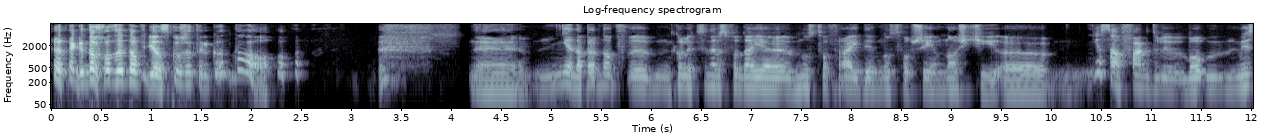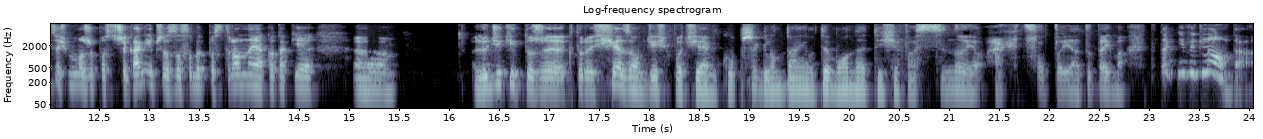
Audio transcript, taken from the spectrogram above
tak dochodzę do wniosku, że tylko to. E, nie, na pewno kolekcjonerstwo daje mnóstwo frajdy, mnóstwo przyjemności. E, nie sam fakt, bo my jesteśmy może postrzegani przez osoby postronne jako takie e, ludziki, którzy, którzy siedzą gdzieś po ciemku, przeglądają te monety, się fascynują. Ach, co to ja tutaj mam? To tak nie wygląda.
